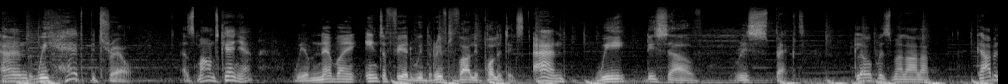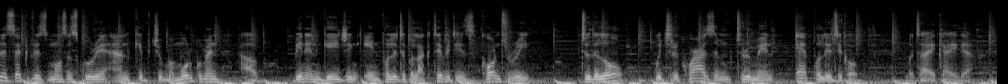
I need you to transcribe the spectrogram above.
and we hate betrayal. As Mount Kenya, we have never interfered with Rift Valley politics, and we deserve respect. Cleopas Malala, Cabinet Secretaries Moses Kuria and Kipchumba Murkomen have been engaging in political activities contrary to the law, which requires them to remain apolitical. Mutahi Kahiga.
